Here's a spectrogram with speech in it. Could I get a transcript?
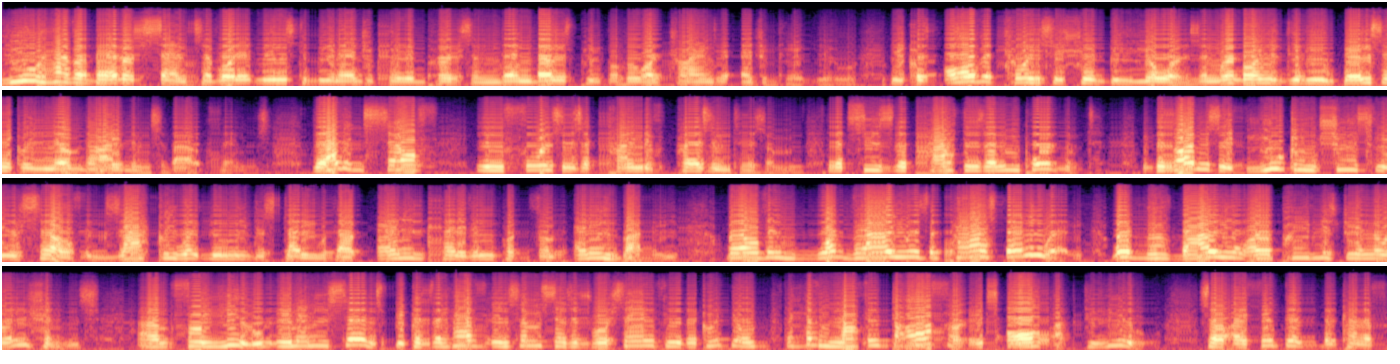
you have a better sense of what it means to be an educated person than those people who are trying to educate you. Because all the choices should be yours, and we're going to give you basically no guidance about things. That itself enforces a kind of presentism that sees the path as unimportant. Because obviously, if you can choose for yourself exactly what you need to study without any kind of input from anybody, well, then what value is the past anyway? What value are previous generations um, for you in any sense? Because they have, in some senses, we're saying through the curriculum, they have nothing to offer. It's all up to you. So I think that the kind of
